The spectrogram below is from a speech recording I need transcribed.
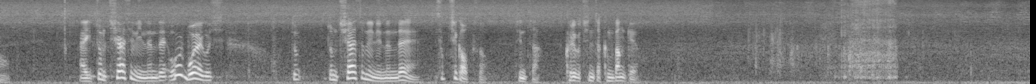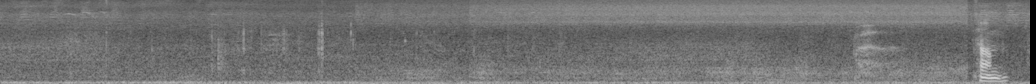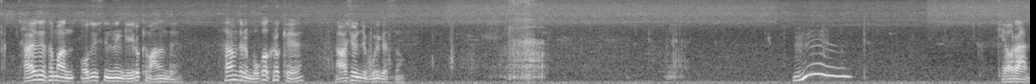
아, 이게 좀 취할 수는 있는데, 어, 뭐야 이거? 씨. 좀, 좀 취할 수는 있는데 숙취가 없어. 진짜. 그리고 진짜 금방 깨요. 참 자연에서만 얻을 수 있는 게 이렇게 많은데 사람들은 뭐가 그렇게 아쉬운지 모르겠어. 음 계란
